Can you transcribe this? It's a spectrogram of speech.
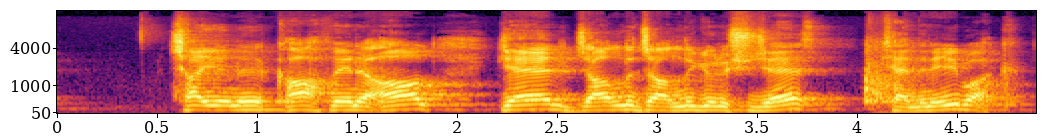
Çayını, kahveni al. Gel canlı canlı görüşeceğiz. Kendine iyi bak.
